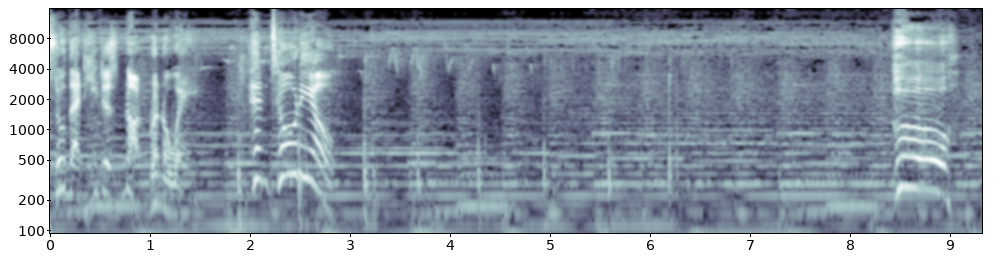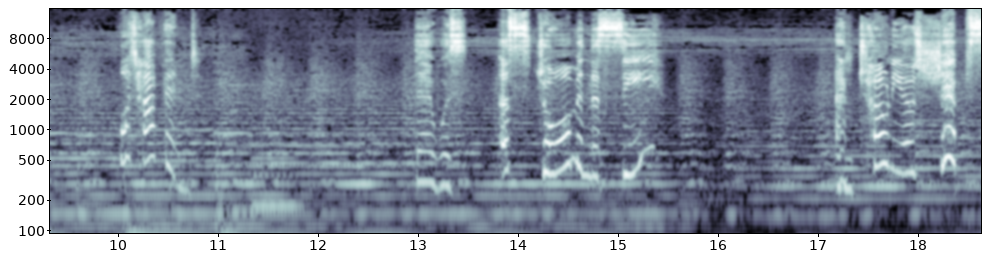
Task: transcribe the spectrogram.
so that he does not run away. Antonio! Oh! What happened? There was a storm in the sea? Antonio's ships!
